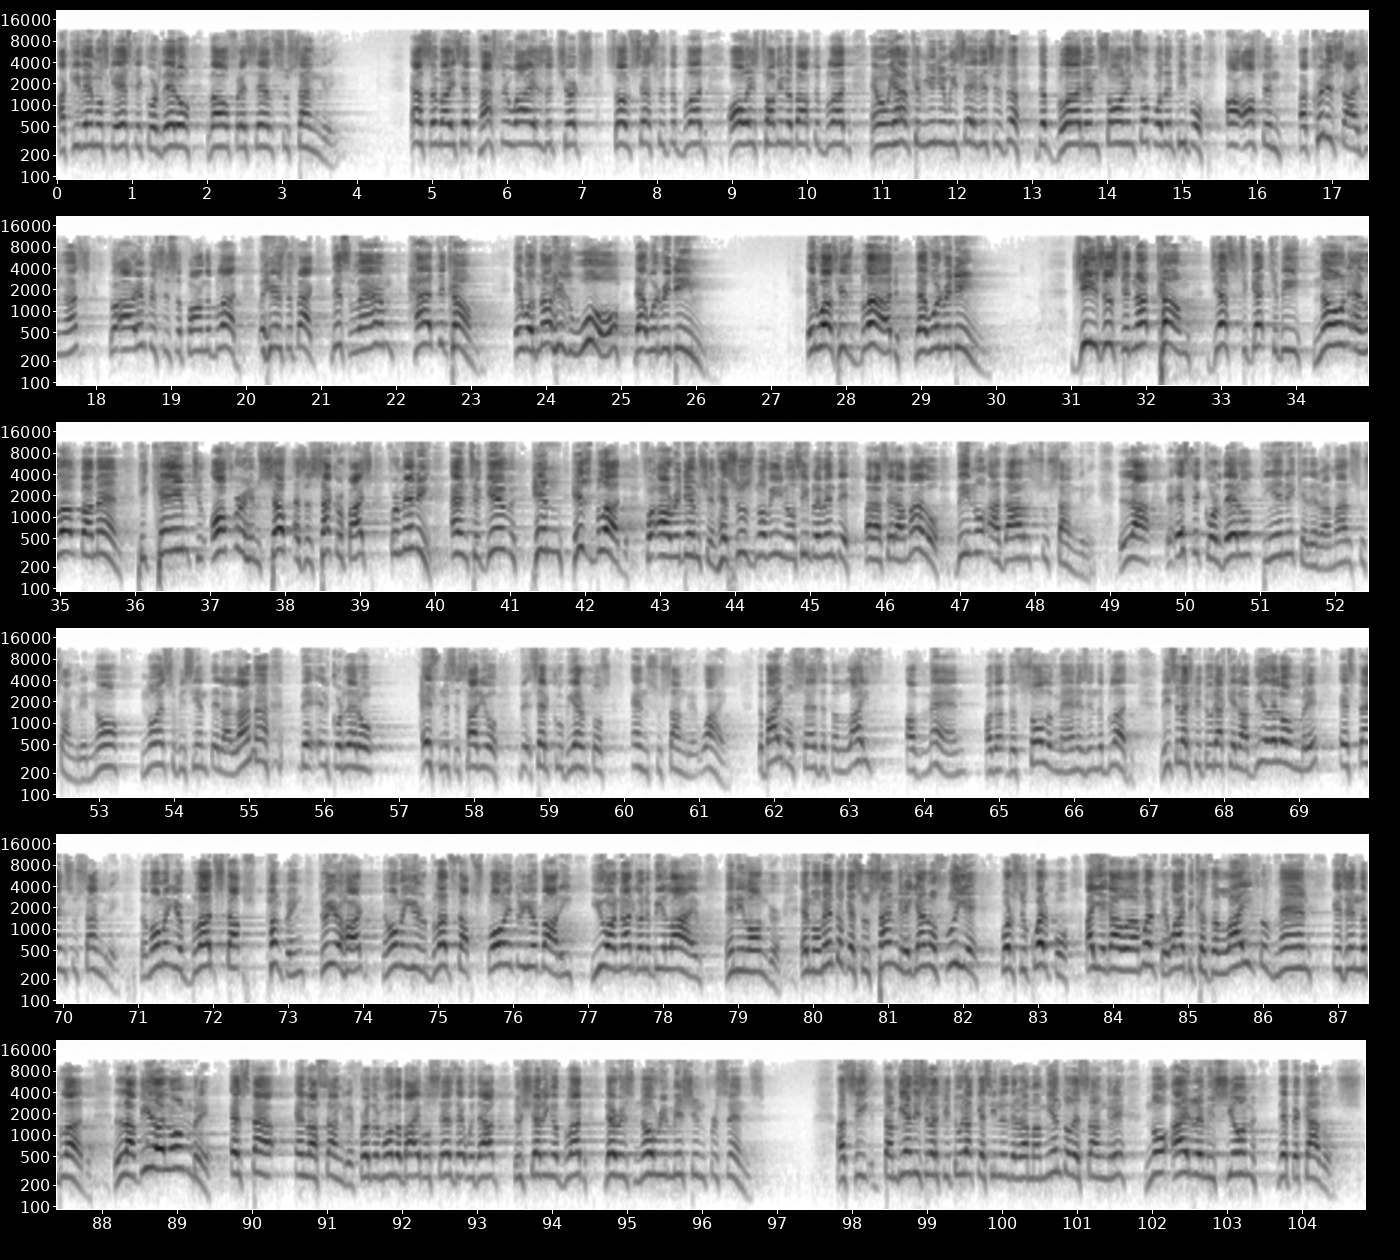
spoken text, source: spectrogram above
Aquí vemos que este cordero va a ofrecer su sangre. Now somebody said, Pastor, why is the church so obsessed with the blood? Always talking about the blood. And when we have communion, we say this is the, the blood and so on and so forth. And people are often uh, criticizing us our emphasis upon the blood. But here's the fact. This lamb had to come. It was not his wool that would redeem. It was his blood that would redeem. Jesus did not come just to get to be known and loved by man. He came to offer himself as a sacrifice for many and to give him his blood for our redemption. Jesús no vino simplemente para ser amado, vino a dar su sangre. La, este cordero tiene que derramar su sangre. No, no es suficiente la lana del cordero. Es necesario de ser cubiertos en su sangre. Why? The Bible says that the life of man, or the, the soul of man is in the blood. Dice la escritura que la vida del hombre está en su sangre. The moment your blood stops pumping through your heart, the moment your blood stops flowing through your body, you are not going to be alive any longer. El momento que su sangre ya no fluye por su cuerpo, ha llegado la muerte. Why? Because the life of man is in the blood. La vida del hombre está en la sangre. Furthermore, the Bible says that without the shedding of blood, there is no remission for sins. Así, también dice la escritura que sin el derramamiento de sangre no hay remisión de pecados.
